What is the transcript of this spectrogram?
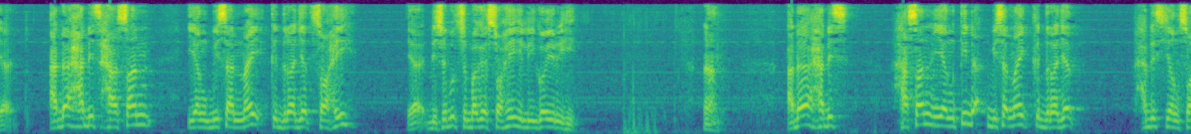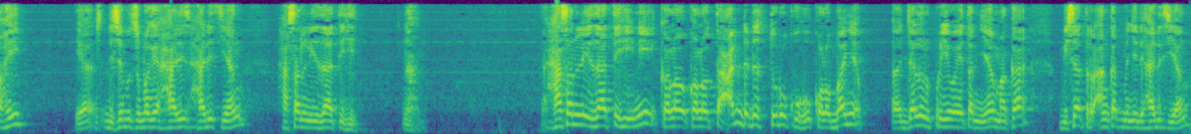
Ya, ada hadis hasan yang bisa naik ke derajat sahih, ya, disebut sebagai sahih li ghairihi. Nah, ada hadis hasan yang tidak bisa naik ke derajat hadis yang sahih, ya, disebut sebagai hadis-hadis yang hasan li zatihi. Nah, Hasan li zatihi ini kalau kalau ta'addadat turukuhu, kalau banyak uh, jalur periwayatannya maka bisa terangkat menjadi hadis yang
